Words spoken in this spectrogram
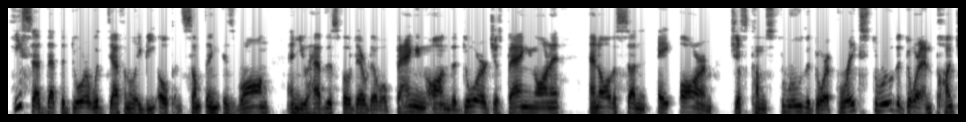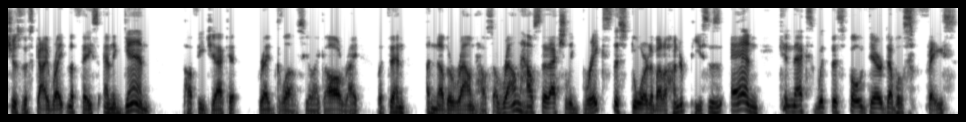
he said that the door would definitely be open. Something is wrong, and you have this faux daredevil banging on the door, just banging on it, and all of a sudden, a arm just comes through the door. It breaks through the door and punches this guy right in the face. And again, puffy jacket, red gloves. You're like, all right. But then another roundhouse, a roundhouse that actually breaks this door in about a hundred pieces and connects with this faux daredevil's face.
